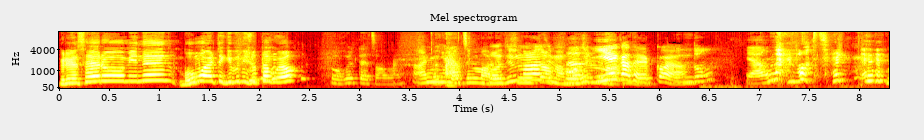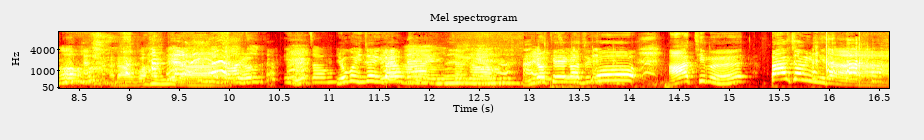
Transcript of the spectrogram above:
그리고 세롬이는 뭐뭐 할 때 기분이 좋다고요? 먹을 때잖아. 아니야. 거짓말. 거짓말하지 마. 거짓말. 이해가 될 거야. 운동? 양말 벗을 때. 라고 합니다. 요, 나도 인정. 요거 인정인가요? 아 인정이야. 이렇게 해가지고 아팀은 빵점입니다.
